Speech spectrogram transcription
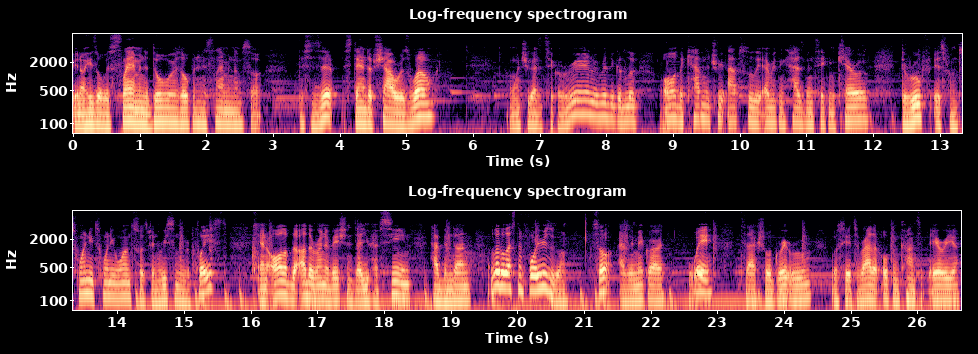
You know, he's always slamming the doors, opening and slamming them. So this is it. Stand-up shower as well. I want you guys to take a really, really good look. All the cabinetry, absolutely everything has been taken care of. The roof is from 2021, so it's been recently replaced. And all of the other renovations that you have seen have been done a little less than four years ago. So as we make our way to the actual great room, we'll see it's a rather open concept area.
